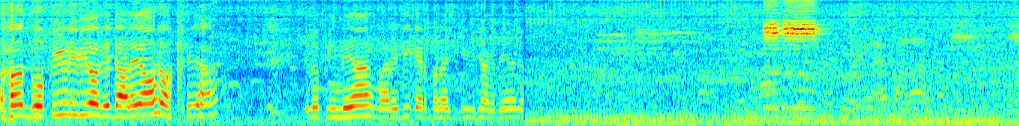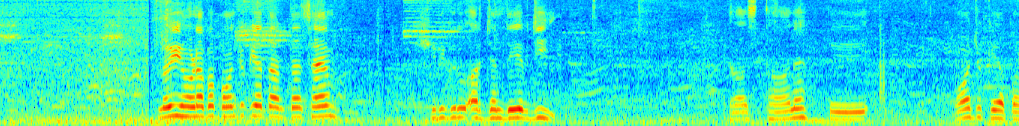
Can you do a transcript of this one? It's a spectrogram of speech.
ਆਹ, ਗੋਪੀ ਹੁਣੀ ਵੀ ਹੋ ਗਏ, ਡਾਲੇ ਆ ਰੋਕੇ ਆ। ਚਲੋ ਪੀਨੇ ਆ ਮਾਰੇ ਦੀ ਕਿਰਪਾ ਨਾਲ ਛਬੀਲ ਛਕਦੇ ਆ ਲੋ ਜੀ, ਹੁਣ ਆਪਾਂ ਪਹੁੰਚ ਚੁੱਕੇ ਹਾਂ ਧੰਨ ਸਾਹਿਬ। ਸ੍ਰੀ ਗੁਰੂ ਅਰਜਨ ਦੇਵ ਜੀ ਦਾ ਸਥਾਨ ਤੇ ਪਹੁੰਚ ਚੁੱਕੇ ਆਪਾਂ।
